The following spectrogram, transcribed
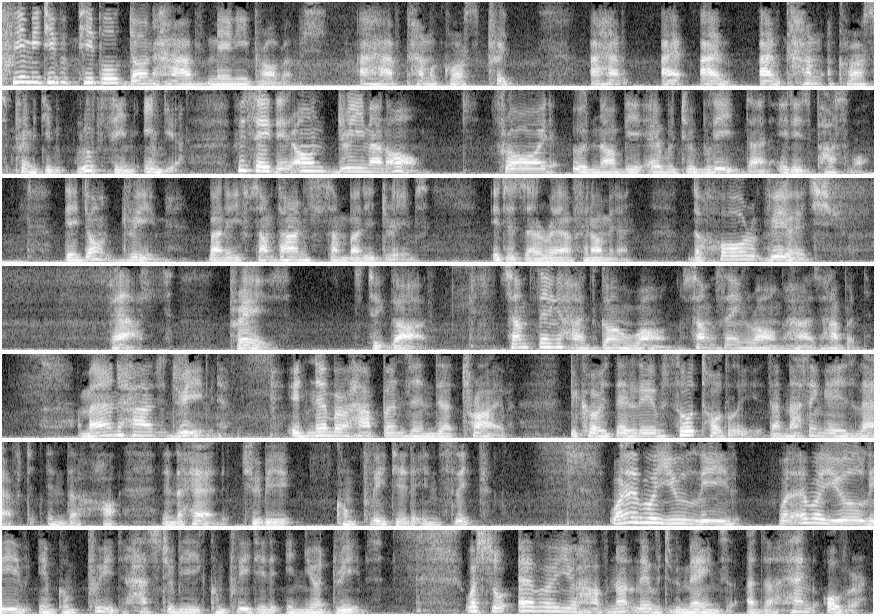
primitive people don't have many problems. I have come across pre- I have I I've I've come across primitive groups in India who say they don't dream at all. Freud would not be able to believe that it is possible. They don't dream, but if sometimes somebody dreams, it is a rare phenomenon. The whole village fasts, prays, to God. Something has gone wrong. Something wrong has happened. A man has dreamed. It never happens in their tribe because they live so totally that nothing is left in the heart, in the head to be completed in sleep. Whatever you leave whatever you leave incomplete has to be completed in your dreams. Whatsoever you have not lived remains as a hangover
